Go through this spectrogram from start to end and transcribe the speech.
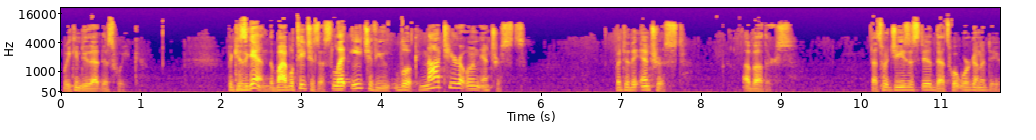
We can do that this week. Because again, the Bible teaches us let each of you look not to your own interests, but to the interest of others. That's what Jesus did. That's what we're going to do.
